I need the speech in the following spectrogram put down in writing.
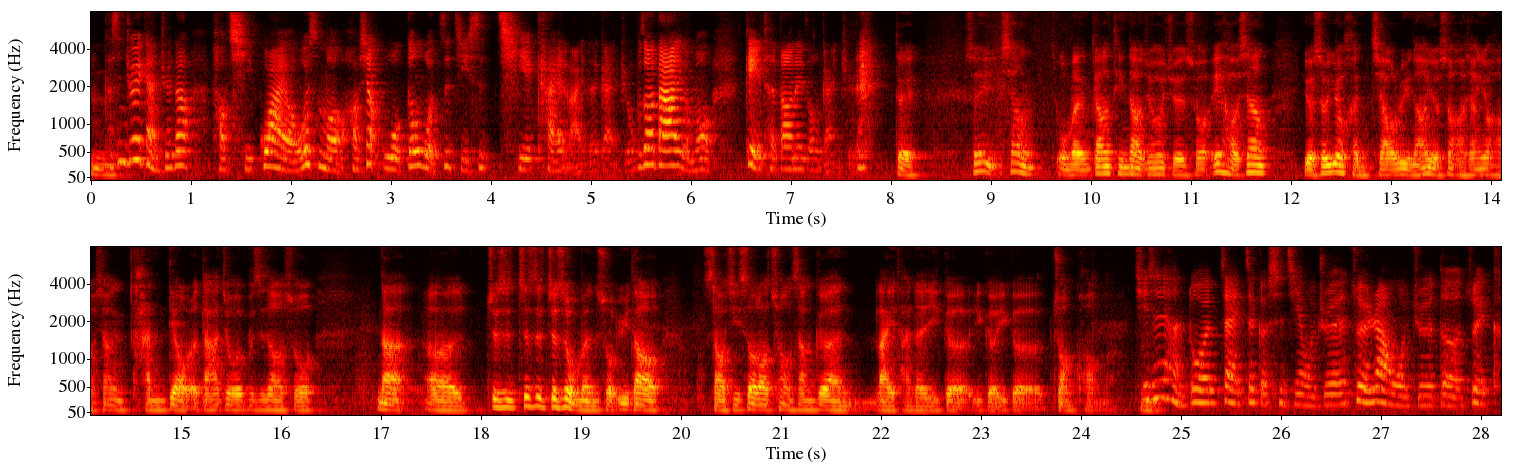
嗯嗯、可是你就会感觉到好奇怪哦，为什么好像我跟我自己是切开来的感觉？我不知道大家有没有 get 到那种感觉？对，所以像我们刚刚听到，就会觉得说，哎，好像有时候又很焦虑，然后有时候好像又好像瘫掉了，大家就会不知道说，那呃，就是这是就是我们所遇到。早期受到创伤个案来谈的一个一个一个状况嘛。其实很多在这个事件，我觉得最让我觉得最可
